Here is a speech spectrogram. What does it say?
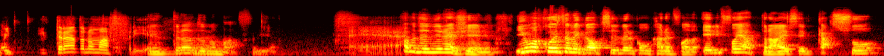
É é? Entrando numa fria. Entrando é. numa fria. É. Robert De Niro é gênio. E uma coisa legal pra vocês verem como o cara é foda. Ele foi atrás, ele caçou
